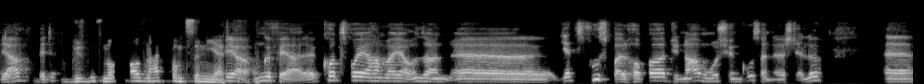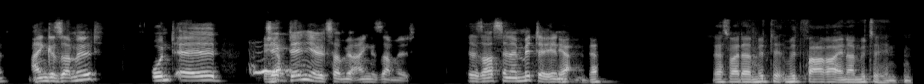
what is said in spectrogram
ja, bitte. bis, bis Nordhausen hat funktioniert. Ja, ungefähr. Kurz vorher haben wir ja unseren äh, jetzt Fußballhopper Dynamo, schönen Gruß an der Stelle, äh, eingesammelt. Und äh, Jack Daniels haben wir eingesammelt. Der saß in der Mitte hinten. Ja, das, das war der Mitte, Mitfahrer in der Mitte hinten.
